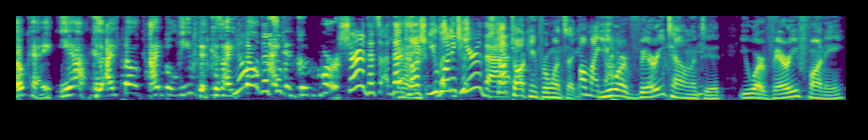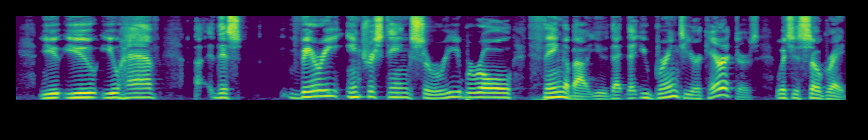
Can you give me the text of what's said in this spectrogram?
Okay, yeah, because I felt I believed it because I No, felt that's I a- did good work. Sure, that's that's Josh, you want to hear that. Stop talking for one second. Oh my God. You are very talented. You are very funny. You you you have uh, this very interesting cerebral thing about you that that you bring to your characters, which is so great.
